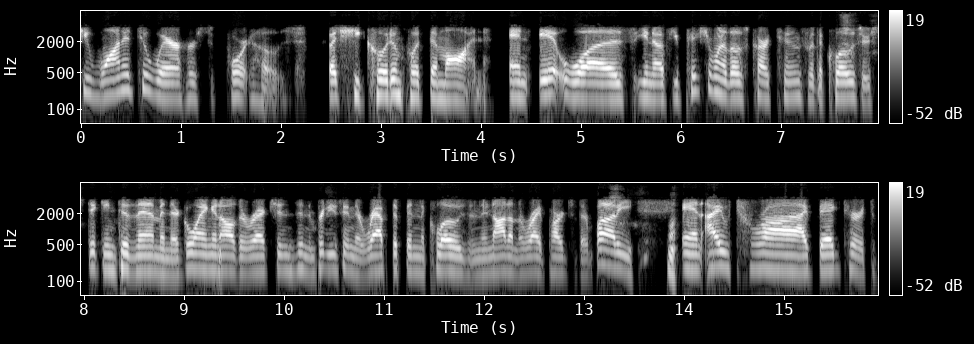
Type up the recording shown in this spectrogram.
she wanted to wear her support hose but she couldn't put them on. And it was, you know, if you picture one of those cartoons where the clothes are sticking to them and they're going in all directions and pretty soon they're wrapped up in the clothes and they're not on the right parts of their body. and I tried, I begged her to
